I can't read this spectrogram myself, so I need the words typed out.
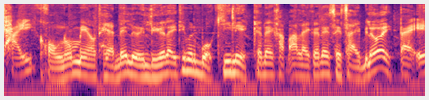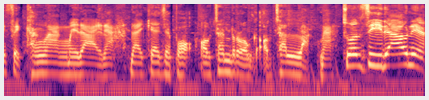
ใช้ของน้องแมวแทนได้เลย หรืออะไรที่มันบวกคีเลทก็ได้ครับ อะไรก็ได้ใส่ๆไปเลย แต่เอฟเฟกต์ข้างล่างไม่ได้นะ ได้แค่เฉพาะออปชันรองกับออปชันหลักนะ ส่วน 4 ดาวเนี่ย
